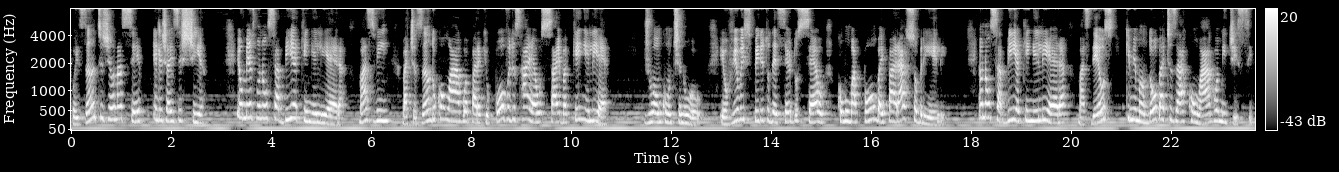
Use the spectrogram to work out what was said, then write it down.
pois antes de eu nascer ele já existia. Eu mesmo não sabia quem ele era, mas vim, batizando com água para que o povo de Israel saiba quem ele é. João continuou: Eu vi o Espírito descer do céu como uma pomba e parar sobre ele. Eu não sabia quem ele era, mas Deus que me mandou batizar com água, me disse:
